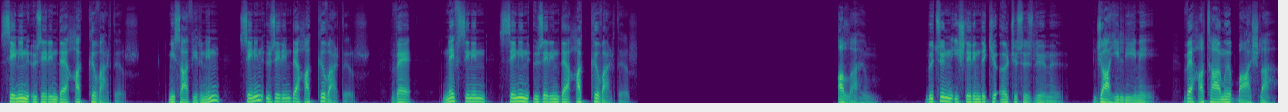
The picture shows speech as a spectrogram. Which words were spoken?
senin üzerinde hakkı vardır. Misafirinin senin üzerinde hakkı vardır. Ve nefsinin senin üzerinde hakkı vardır. Allah'ım, bütün işlerimdeki ölçüsüzlüğümü, cahilliğimi ve hatamı bağışla.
